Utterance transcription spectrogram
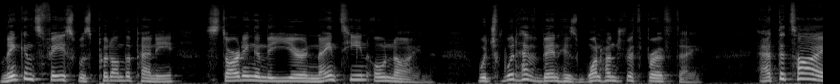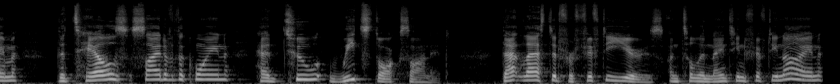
Lincoln's face was put on the penny starting in the year 1909, which would have been his 100th birthday. At the time, the tails side of the coin had two wheat stalks on it. That lasted for 50 years until in 1959,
